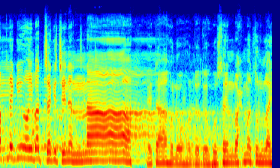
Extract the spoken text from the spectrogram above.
আপনি কি ওই বাচ্চাকে চেনেন না? এটা হলো হজরত হুসাইন রহমতুল্লাহ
